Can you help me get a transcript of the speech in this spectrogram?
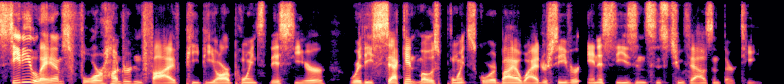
CeeDee Lamb's 405 PPR points this year were the second most points scored by a wide receiver in a season since 2013.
